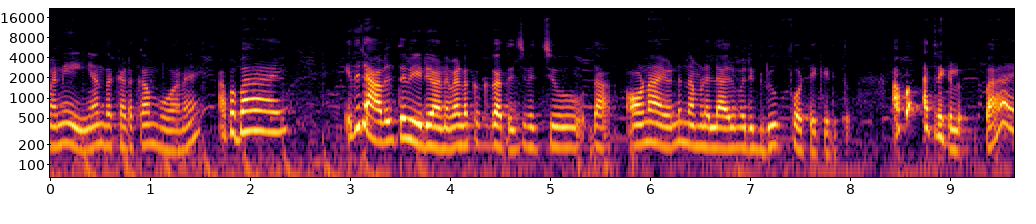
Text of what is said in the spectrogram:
മണി ഞാൻ എന്താ കിടക്കാൻ പോവാണേ. അപ്പോൾ ബായ് ഇത് രാവിലത്തെ വീഡിയോ ആണ്. വിളക്കൊക്കെ കത്തിച്ച് വെച്ചു. ദാ ഓണായതുകൊണ്ട് നമ്മളെല്ലാവരും ഒരു ഗ്രൂപ്പ് ഫോട്ടോ ഒക്കെ എടുത്തു. അപ്പോൾ അത്രയ്ക്കുള്ളൂ ബൈ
